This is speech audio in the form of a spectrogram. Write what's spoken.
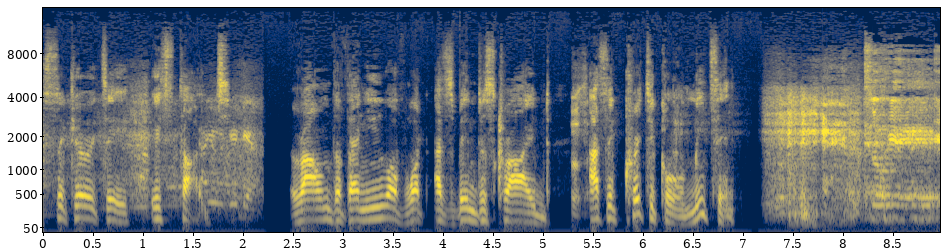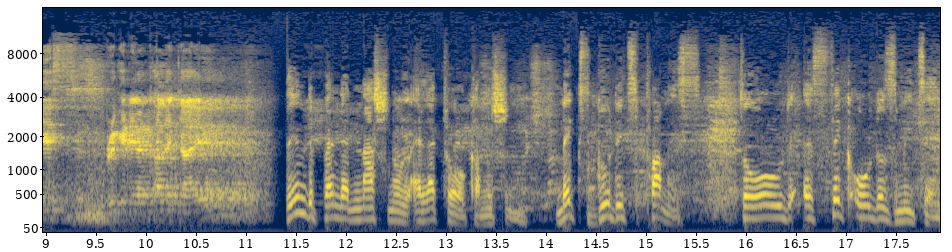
security is tight around the venue of what has been described as a critical meeting. So here is Brigadier. The Independent National Electoral Commission makes good its promise to hold a stakeholders meeting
